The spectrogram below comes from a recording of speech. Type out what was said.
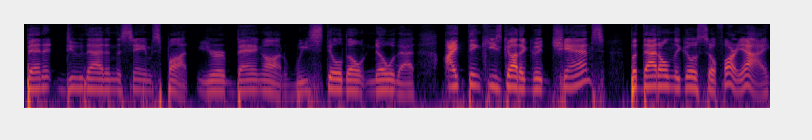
Bennett do that in the same spot? You're bang on. We still don't know that. I think he's got a good chance, but that only goes so far. Yeah, I,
